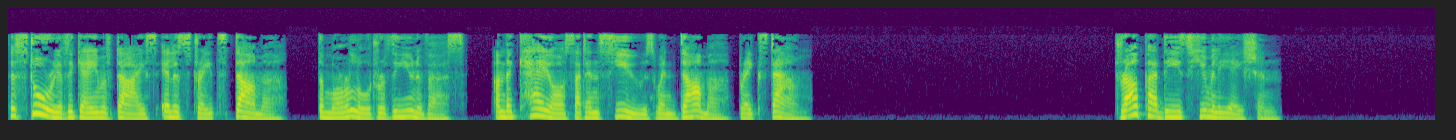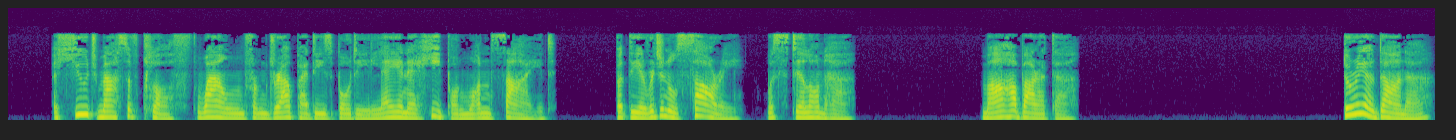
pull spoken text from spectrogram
The story of the game of dice illustrates Dharma, the moral order of the universe, and the chaos that ensues when Dharma breaks down. Draupadi's Humiliation A huge mass of cloth wound from Draupadi's body lay in a heap on one side, but the original sari was still on her. Mahabharata, Duryodhana,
